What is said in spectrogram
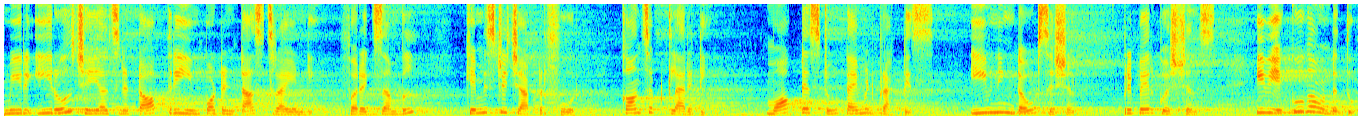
మీరు ఈరోజు చేయాల్సిన టాప్ త్రీ ఇంపార్టెంట్ టాస్క్స్ రాయండి. For example chemistry chapter four concept clarity mock test time and practice evening doubt session prepare questions. ఇవి ఎక్కువగా ఉండద్దు.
